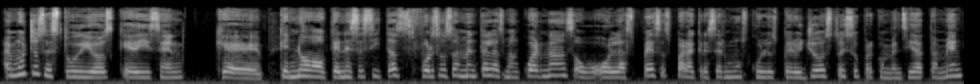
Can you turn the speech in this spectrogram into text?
hay muchos estudios que dicen que, no, que necesitas forzosamente las mancuernas o, las pesas para crecer músculos, pero yo estoy súper convencida también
